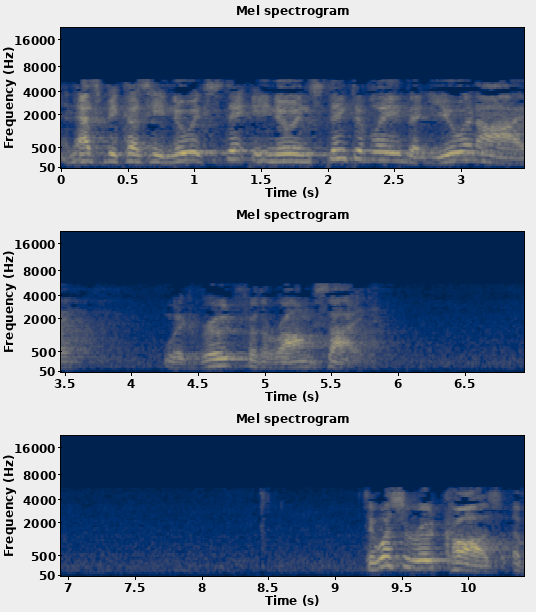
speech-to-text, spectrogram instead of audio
And that's because he knew, he knew instinctively that you and I would root for the wrong side. So what's the root cause of,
